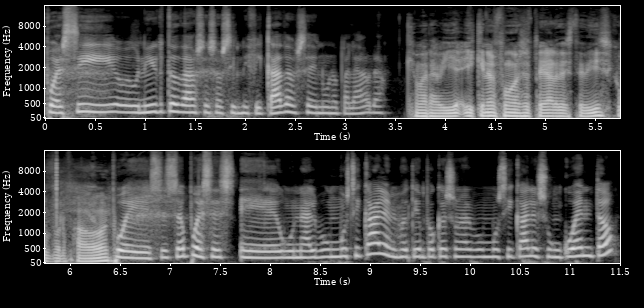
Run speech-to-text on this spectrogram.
Pues sí, unir todos esos significados en una palabra. Qué maravilla. ¿Y qué nos podemos esperar de este disco, por favor? Pues eso, pues es eh, un álbum musical, al mismo tiempo que es un álbum musical, es un cuento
